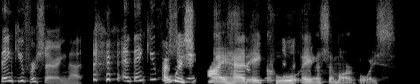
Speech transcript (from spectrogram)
thank you for sharing that. and thank you for I sharing wish I had a cool ASMR voice.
